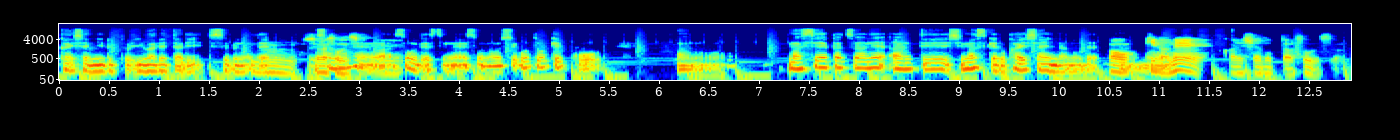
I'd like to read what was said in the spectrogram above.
会社にいると言われたりするので、うん、そそうですよね。の辺は。そうですね、その仕事結構、あのまあ、生活はね、安定しますけど、会社員なので、まあ、あ大きなのね、会社だったらそうですよね。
